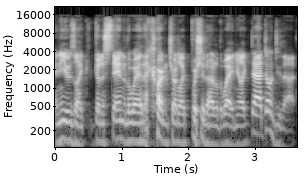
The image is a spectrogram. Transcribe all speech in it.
and he was like gonna stand in the way of that car to try to like push it out of the way, and you're like, Dad, don't do that.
